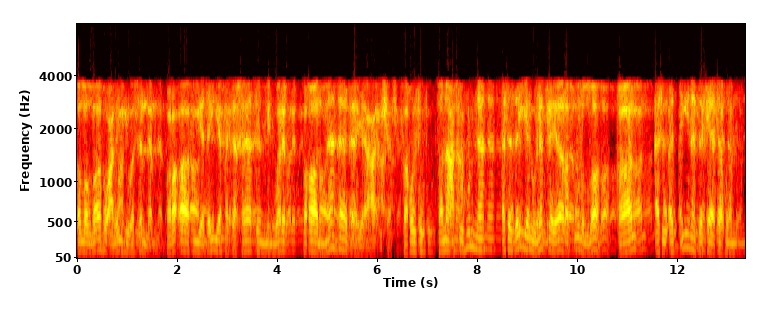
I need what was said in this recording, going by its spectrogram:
صلى الله عليه وسلم فرأى في يدي فتخات من ورق فقال ما هذا يا عائشة؟ فقلت صنعتهن أتزين لك يا رسول الله؟ قال أتؤدين زكاتهن؟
